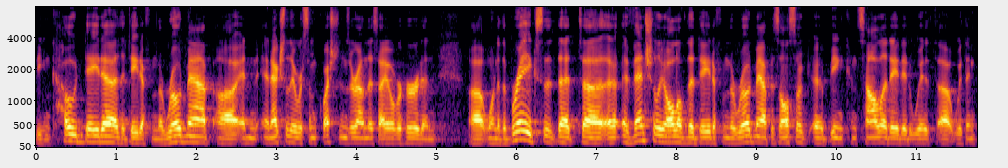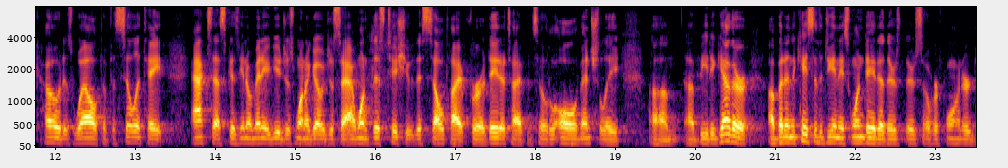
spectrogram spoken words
the ENCODE data, the data from the roadmap, uh, and, and actually there were some questions around this I overheard in uh, one of the breaks, that, that uh, eventually all of the data from the roadmap is also uh, being consolidated with, uh, with ENCODE as well to facilitate access, because you know, many of you just want to go just say, I want this tissue, this cell type for a data type, and so it'll all eventually um, be together. but in the case of the DNase 1 data, there's, there's over 400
